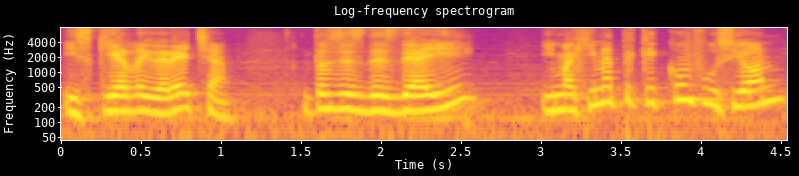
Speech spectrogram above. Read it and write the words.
izquierda y derecha. Entonces desde ahí, imagínate qué confusión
